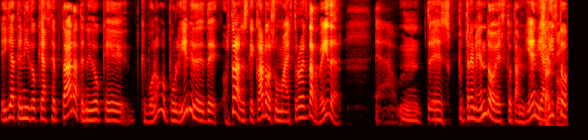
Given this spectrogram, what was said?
ella ha tenido que aceptar, ha tenido que, que, bueno, pulir y de, de- ostras, es que claro, su maestro es Darth Vader. Eh, mm, Es tremendo esto también. Y ha visto,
